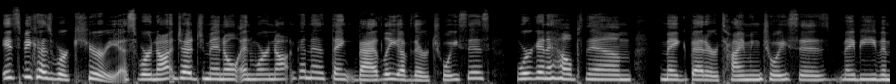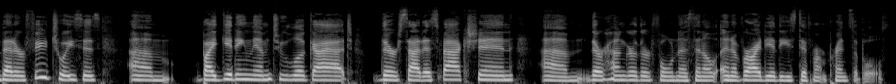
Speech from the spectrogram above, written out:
it's because we're curious. We're not judgmental and we're not going to think badly of their choices. We're going to help them make better timing choices, maybe even better food choices. Um, by getting them to look at their satisfaction, um, their hunger, their fullness, and a, and a variety of these different principles.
